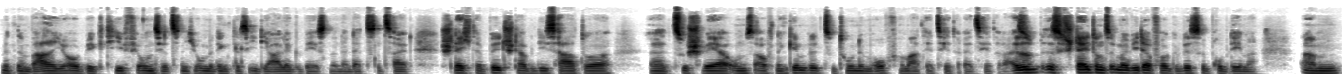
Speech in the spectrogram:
mit einem Vario-Objektiv für uns jetzt nicht unbedingt das Ideale gewesen in der letzten Zeit. Schlechter Bildstabilisator, äh, zu schwer, um es auf einen Gimbal zu tun im Hochformat etc. etc. Also es stellt uns immer wieder vor gewisse Probleme. Ähm,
